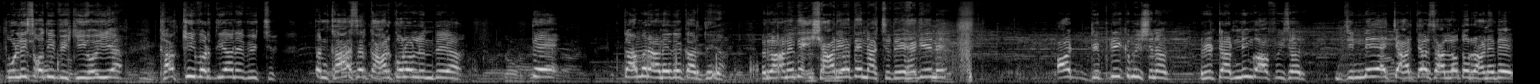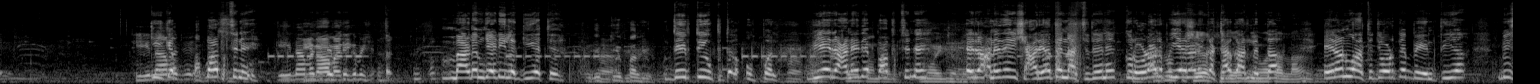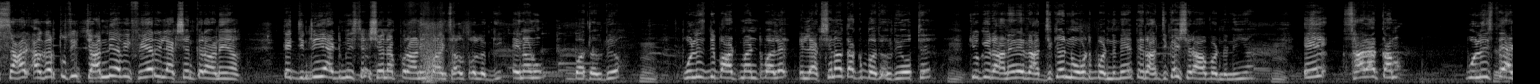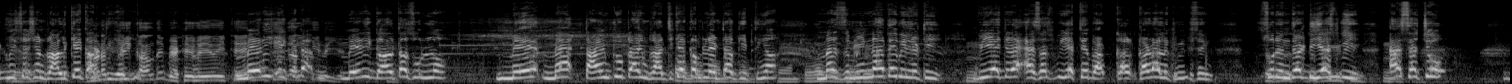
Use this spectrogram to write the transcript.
ਪੁਲਿਸ ਉਹਦੀ ਵਿਕੀ ਹੋਈ ਹੈ, ਖਾਕੀ ਵਰਦੀਆਂ ਦੇ ਵਿੱਚ ਤਨਖਾਹ ਸਰਕਾਰ ਕੋਲੋਂ ਲੈਂਦੇ ਆ ਤੇ ਕੰਮ ਰਾਣੇ ਦੇ ਕਰਦੇ ਆ। ਰਾਣੇ ਦੇ ਇਸ਼ਾਰਿਆਂ ਤੇ ਨੱਚਦੇ ਹੈਗੇ ਨੇ। ਔਰ ਡਿਪਟੀ ਕਮਿਸ਼ਨਰ ਰਿਟਰਨਿੰਗ ਆਫੀਸਰ ਜਿੰਨੇ ਇਹ 4-4 ਸਾਲਾਂ ਤੋਂ ਰਾਣੇ ਦੇ ਕੀ ਨਾਮ ਪਪਸ ਨੇ। ਕੀ ਨਾਮ ਹੈ? ਮੈਡਮ ਜਿਹੜੀ ਲੱਗੀ ਇੱਥੇ। ਡਿਪਟੀ ਉੱਪਰ ਦੀਪਤੀ ਉੱਪਲ ਉੱਪਲ। ਵੀ ਇਹ ਰਾਣੇ ਦੇ ਪੱਪਸ ਨੇ। ਇਹ ਰਾਣੇ ਦੇ ਇਸ਼ਾਰਿਆਂ ਤੇ ਨੱਚਦੇ ਨੇ। ਕਰੋੜਾਂ ਰੁਪਈਆ ਇਹਨਾਂ ਨੇ ਇਕੱਠਾ ਕਰ ਲਿੱਤਾ। ਇਹਨਾਂ ਨੂੰ ਹੱਥ ਜੋੜ ਕੇ ਬੇਨਤੀ ਆ ਵੀ ਸਾਰ ਅਗਰ ਤੁਸੀਂ ਚਾਹੁੰਦੇ ਆ ਵੀ ਫੇਅਰ ਇਲੈਕਸ਼ਨ ਕਰਾਣੇ ਆ ਤੇ ਜਿੰਨੀ ਐਡਮਿਨਿਸਟ੍ਰੇਸ਼ਨ ਹੈ ਪੁਰਾਣੀ 5 ਸਾਲ ਤੋਂ ਲੱਗੀ ਇਹਨਾਂ ਨੂੰ ਬਦਲ ਦਿਓ। ਪੁਲਿਸ ਡਿਪਾਰਟਮੈਂਟ ਵਾਲੇ ਇਲੈਕਸ਼ਨਾਂ ਤੱਕ ਬਦਲ ਦਿਓ ਉੱਥੇ। ਕਿਉਂਕਿ ਰਾਣੇ ਨੇ ਰੱਜ ਕੇ ਨੋਟ ਵੰਡਣੇ ਤੇ ਰੱਜ ਕੇ ਸ਼ਰਾਬ ਵੰਡਣੀ ਆ। ਇਹ ਸਾਰਾ ਕੰਮ ਪੁਲਿਸ ਤੇ ਐਡਮਿਨਿਸਟ੍ਰੇਸ਼ਨ ਰਲ ਕੇ ਕਰਦੀ ਹੈ ਕੱਲ ਦੇ ਬੈਠੇ ਹੋਏ ਹੋ ਇੱਥੇ ਮੇਰੀ ਇੱਕ? ਮੇਰੀ ਗੱਲ ਤਾਂ ਸੁਣ ਲਓ। ਮੈਂ ਮੈਂ ਟਾਈਮ ਟੂ ਟਾਈਮ ਰੱਜ ਕੇ ਕੰਪਲੇਂਟਾਂ ਕੀਤੀਆਂ। ਮੈਂ ਜ਼ਮੀਨਾਂ ਤੇ ਵੀ ਲਿਟੀ। ਵੀ ਇਹ ਜਿਹੜਾ ਐਸਐਸਪੀ ਇੱਥੇ ਖੜਾ ਲਖਵੀਰ ਸਿੰਘ ਸੁਰਿੰਦਰ ਡੀਐਸਪੀ ਐਸਐਚਓ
